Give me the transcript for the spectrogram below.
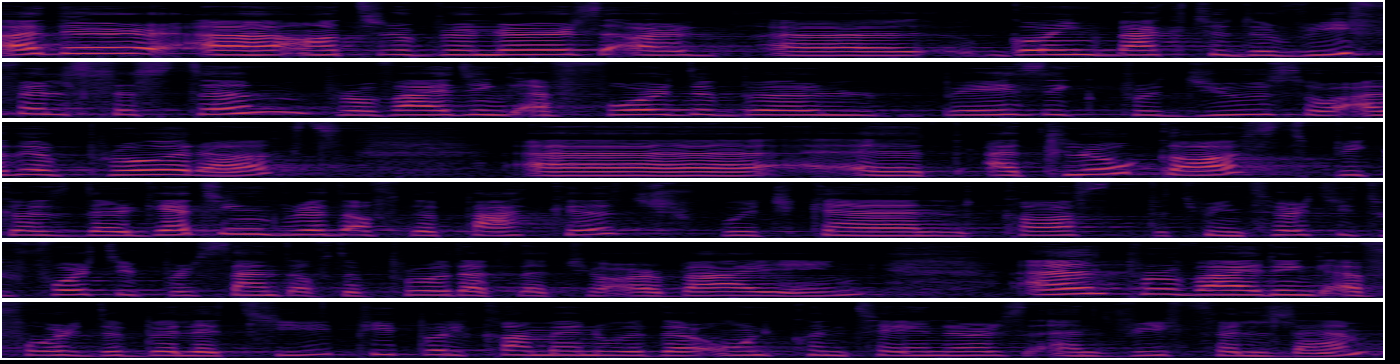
Other uh, entrepreneurs are uh, going back to the refill system, providing affordable basic produce or other products uh, at, at, low cost because they're getting rid of the package, which can cost between 30 to 40% of the product that you are buying, and providing affordability. People come in with their own containers and refill them.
